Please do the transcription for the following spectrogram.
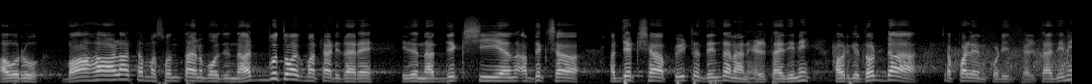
ಅವರು ಬಹಳ ತಮ್ಮ ಸ್ವಂತ ಅನುಭವದಿಂದ ಅದ್ಭುತವಾಗಿ ಮಾತಾಡಿದ್ದಾರೆ. ಇದನ್ನು ಅಧ್ಯಕ್ಷೀಯ, ಅಧ್ಯಕ್ಷ ಅಧ್ಯಕ್ಷ ಪೀಠದಿಂದ ನಾನು ಹೇಳ್ತಾ ಇದ್ದೀನಿ. ಅವರಿಗೆ ದೊಡ್ಡ ಚಪ್ಪಾಳೆಯನ್ನು ಕೊಡಿ ಅಂತ ಹೇಳ್ತಾ ಇದ್ದೀನಿ.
